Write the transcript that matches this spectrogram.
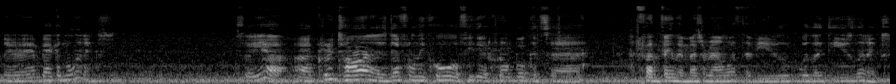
There I am back in the Linux. So yeah, uh, Crouton is definitely cool. If you get a Chromebook, it's a fun thing to mess around with if you would like to use Linux.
